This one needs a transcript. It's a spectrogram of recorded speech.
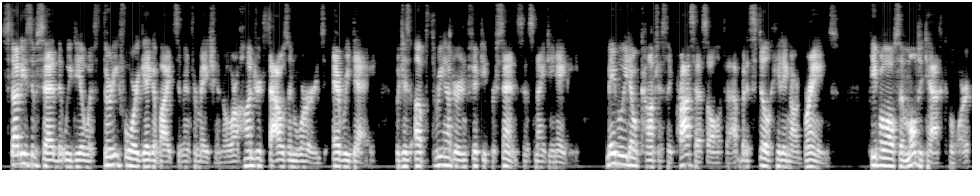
Studies have said that we deal with 34 gigabytes of information, or 100,000 words, every day, which is up 350% since 1980. Maybe we don't consciously process all of that, but it's still hitting our brains. People also multitask more.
